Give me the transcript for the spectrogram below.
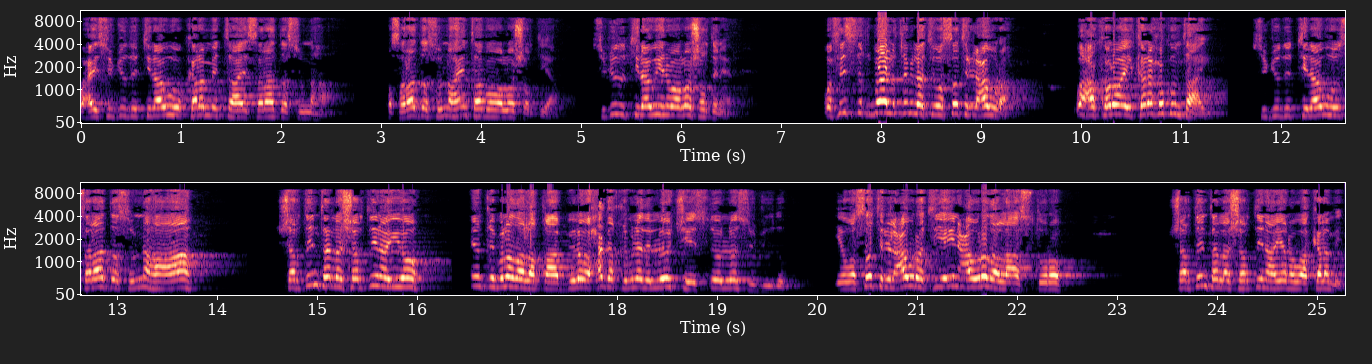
waxay sujuudu tilaawuhu kala mid tahay salaadda sunnaha oo salaadda sunnaha intaaba waa loo shardiyaa sujuudu tilaawihina waa loo shardinaya wa fi istiqbaali qiblati wa satri alcawra waxaa kaloo ay kala xukun tahay. Sujuudu tilaawuhu salaadda sunnaha ah shardinta la shardinayo in qiblada la qaabilo oo xagga qiblada loo jeesto oo loo sujuudo. Iyo wa satri alcawrati iyo in cawrada la asturo. Shardinta la shardinaayana waa kala mid.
